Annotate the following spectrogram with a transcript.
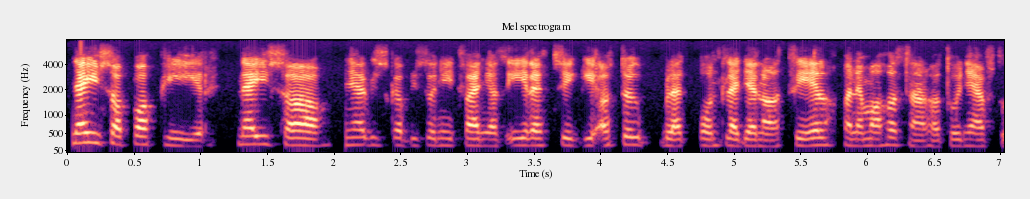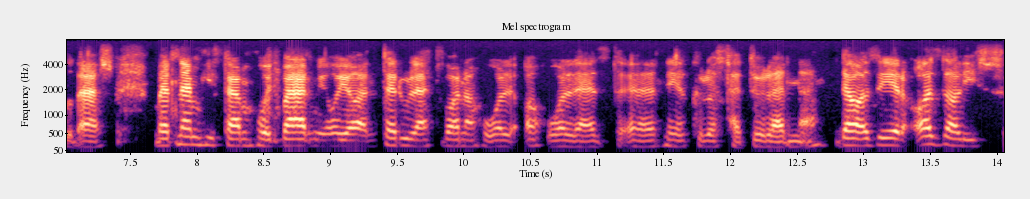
ne is a papír, ne is a nyelvvizsga bizonyítvány, az érettségi, a többletpont legyen a cél, hanem a használható nyelvtudás. Mert nem hiszem, hogy bármi olyan terület van, ahol, ahol ez nélkülözhető lenne. De azért azzal is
